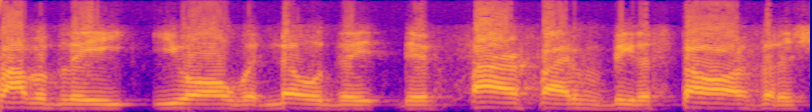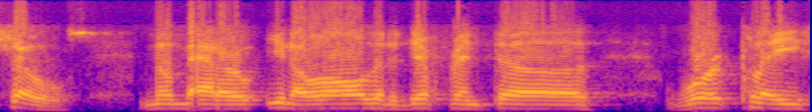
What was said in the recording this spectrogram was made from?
probably you all would know, the, the firefighters would be the stars of the show, no matter, you know, all of the different uh, workplace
